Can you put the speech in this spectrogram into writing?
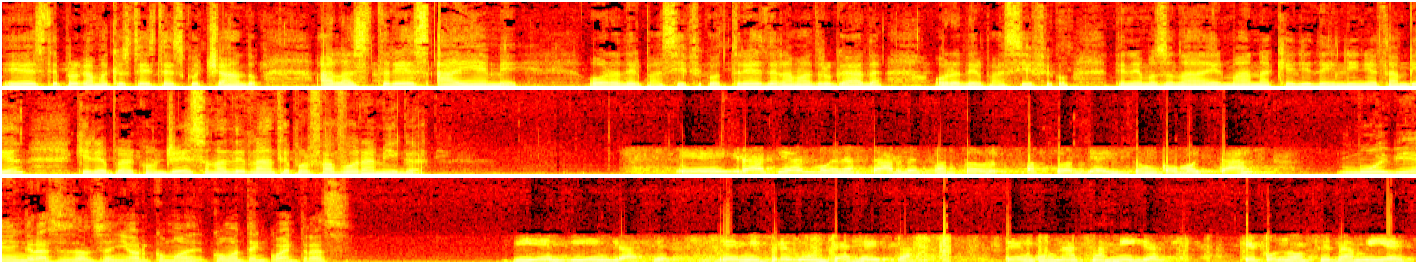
este programa que usted está escuchando, a las 3 a.m. hora del Pacífico, 3 de la madrugada, hora del Pacífico. Tenemos una hermana querida en línea también. Quiere hablar con Jason. Adelante, por favor, amiga. Eh, gracias, buenas tardes, Pastor, Pastor Jason, ¿cómo está? Muy bien, gracias al Señor. ¿Cómo, cómo te encuentras? Bien, bien, gracias. Eh, mi pregunta es esta. Tengo unas amigas que conocen a mi ex.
